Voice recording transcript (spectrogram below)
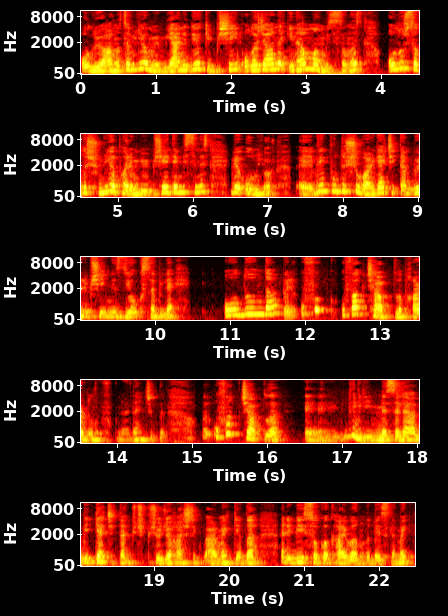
oluyor anlatabiliyor muyum? Yani diyor ki bir şeyin olacağına inanmamışsınız. Olursa da şunu yaparım gibi bir şey demişsiniz ve oluyor. E, ve burada şu var gerçekten böyle bir şeyiniz yoksa bile olduğunda böyle ufak ufak çaplı pardon ufuk nereden çıktı? Böyle ufak çaplı e, ne bileyim mesela bir gerçekten küçük bir çocuğa haçlık vermek ya da hani bir sokak hayvanını beslemek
